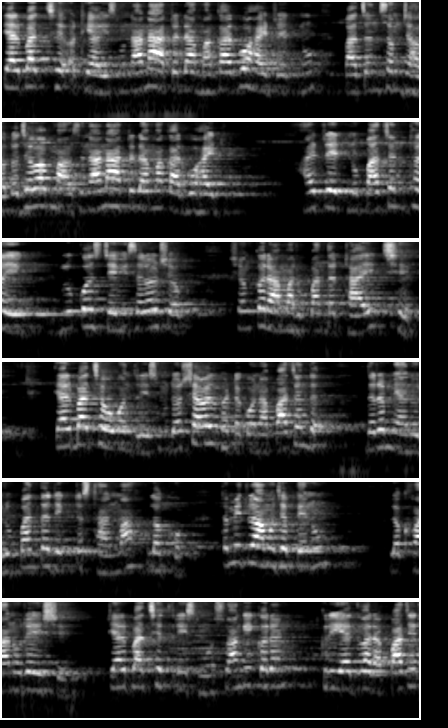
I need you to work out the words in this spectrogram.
ત્યારબાદ છે અઠ્યાવીસમું. નાના આંતરડામાં કાર્બોહાઈડ્રેટનું પાચન સમજાવો. તો જવાબમાં આવશે, નાના આંતરડામાં કાર્બોહાઈડ્રેટનું પાચન થઈ ગ્લુકોઝ જેવી સરળ શક- શર્કરામાં રૂપાંતર થાય છે. ત્યારબાદ છે ઓગણત્રીસમું. દર્શાવેલ ઘટકોના પાચન દરમિયાન રૂપાંતર રિક્ત સ્થાનમાં લખો. તો મિત્રો, આ મુજબ તેનું લખવાનું રહેશે. ત્યારબાદ છે ત્રીસમું. સ્વાંગીકરણ ક્રિયા દ્વારા પાચિત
